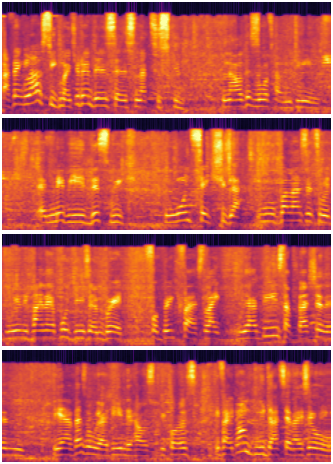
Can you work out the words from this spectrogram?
I think last week my children didn't send snacks to school. Now this is what I'm doing. And maybe this week we won't take sugar. We will balance it with maybe pineapple juice and bread for breakfast. Like we are doing subtraction and yeah, that's what we are doing in the house. Because if I don't do that and I say, oh,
